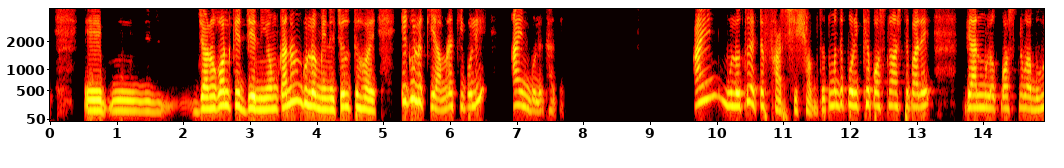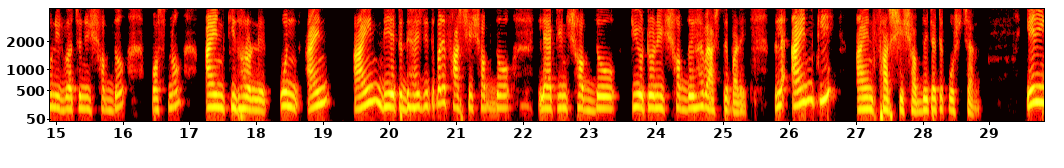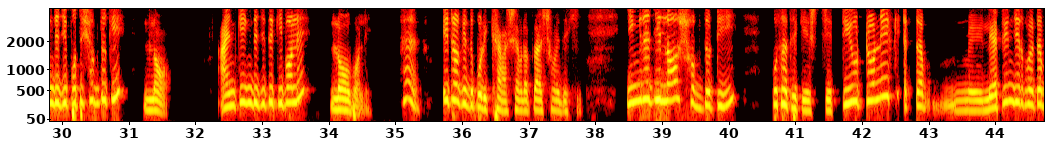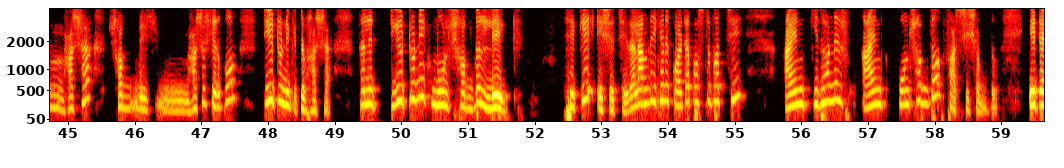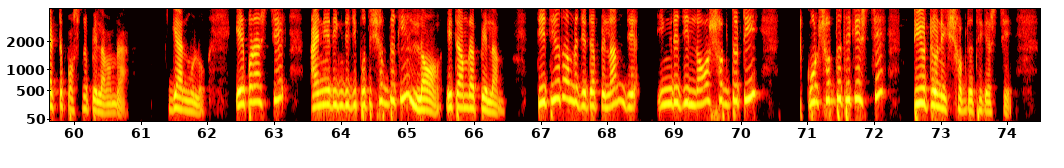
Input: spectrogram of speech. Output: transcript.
জনগণকে যে নিয়ম কানুনগুলো মেনে চলতে হয়, এগুলো কি আমরা কি বলি? আইন বলে থাকি। আইন মূলত একটা ফার্সি শব্দ। তোমাদের পরীক্ষা প্রশ্ন আসতে পারে, জ্ঞানমূলক প্রশ্ন বা বহু নির্বাচনী শব্দ প্রশ্ন। আইন কি ধরনের? কোন আইন? আইন দিয়ে এটা ঢেস দিতে পারে, ফার্সি শব্দ, ল্যাটিন শব্দ টিওটনিক শব্দ এভাবে আসতে পারে। তাহলে আইন কি? আইন ফার্সি শব্দ, এটা একটা কোশ্চান এর ইংরেজি প্রতিশব্দ কি? ল। আইনকে ইংরেজিতে কি বলে? ল বলে। হ্যাঁ এটাও কিন্তু পরীক্ষায় আসে, আমরা প্রায় সময় দেখি। ইংরেজি ল শব্দটি কোথা থেকে এসছে? টিউটনিক একটা ল্যাটিন যেরকম একটা ভাষা সব ভাষা সেরকম টিউটনিক একটা ভাষা। তাহলে টিউটনিক মূল শব্দ লেগ। থেকে এসেছে। তাহলে আমরা এখানে কয়টা প্রশ্ন পাচ্ছি? আইন কি ধরনের? আইন কোন শব্দ? ফার্সি শব্দ। এটা একটা প্রশ্ন পেলাম আমরা, জ্ঞানমূলক। এরপর আসছে, আইনের ইংরেজি প্রতিশব্দ কি? ল, এটা আমরা পেলাম। তৃতীয়ত আমরা যেটা পেলাম যে, ইংরেজি ল শব্দটি কোন শব্দ থেকে এসছে? টিউটনিক শব্দ থেকে আসছে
